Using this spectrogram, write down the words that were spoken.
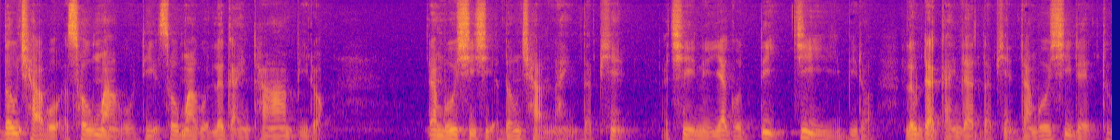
အသုံးချဖို့အဆုံးအမကိုဒီအဆုံးအမကိုလက်ကင်ထားပြီးတော့တန်ဖိုးရှိရှိအသုံးချနိုင်သဖြင့်အခြေအနေရက်ကိုတိကြည့်ပြီးတော့လုတ်တက်ကင်တတ်သဖြင့်တန်ဖိုးရှိတဲ့သူ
